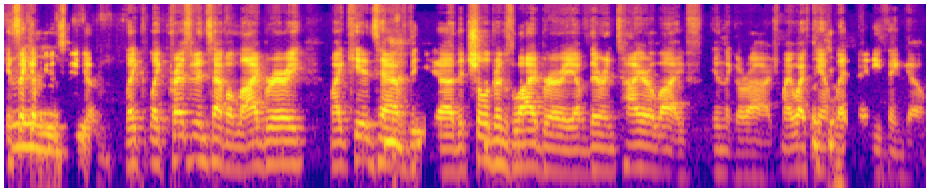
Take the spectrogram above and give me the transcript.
It's like a Mm. museum. Like like presidents have a library. My kids have the uh, the children's library of their entire life in the garage. My wife can't let anything go.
